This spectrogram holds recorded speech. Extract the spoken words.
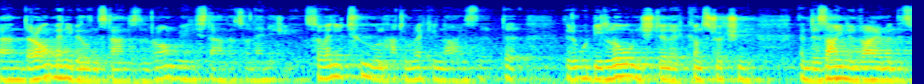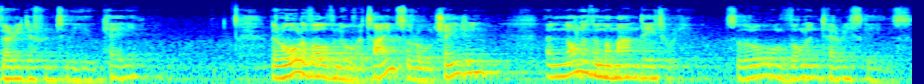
And there aren't many building standards, and there aren't really standards on energy. So any tool had to recognise that, that, that it would be launched in a construction and design environment that's very different to the UK. They're all evolving over time, so they're all changing, and none of them are mandatory. So they're all voluntary schemes.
